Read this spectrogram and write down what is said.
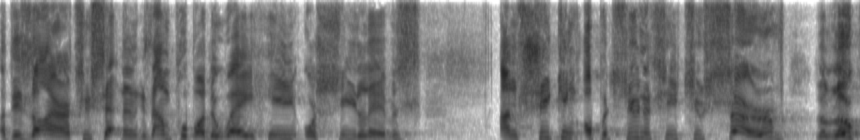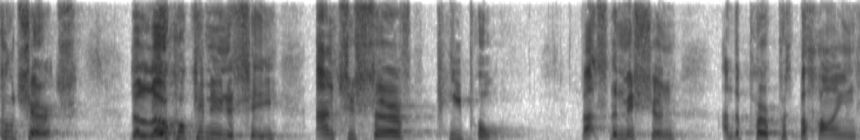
a desire to set an example by the way he or she lives, and seeking opportunity to serve the local church, the local community, and to serve people. That's the mission and the purpose behind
